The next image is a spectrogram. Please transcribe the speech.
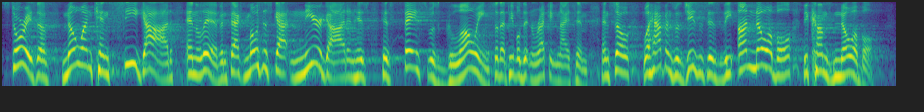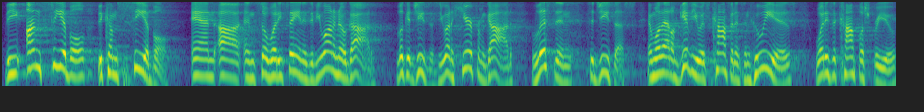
stories of no one can see God and live. In fact, Moses got near God and his, his face was glowing so that people didn't recognize him. And so, what happens with Jesus is the unknowable becomes knowable, the unseeable becomes seeable. And, uh, and so, what he's saying is if you want to know God, look at Jesus. You want to hear from God, listen to Jesus. And what that'll give you is confidence in who he is, what he's accomplished for you,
